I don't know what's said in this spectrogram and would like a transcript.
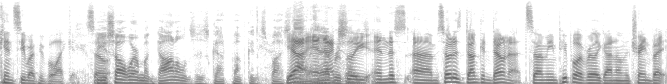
can see why people like it. So you saw where McDonald's has got pumpkin spice Yeah, and actually, and this, um, so does Dunkin' Donuts. So I mean, people have really gotten on the train. But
